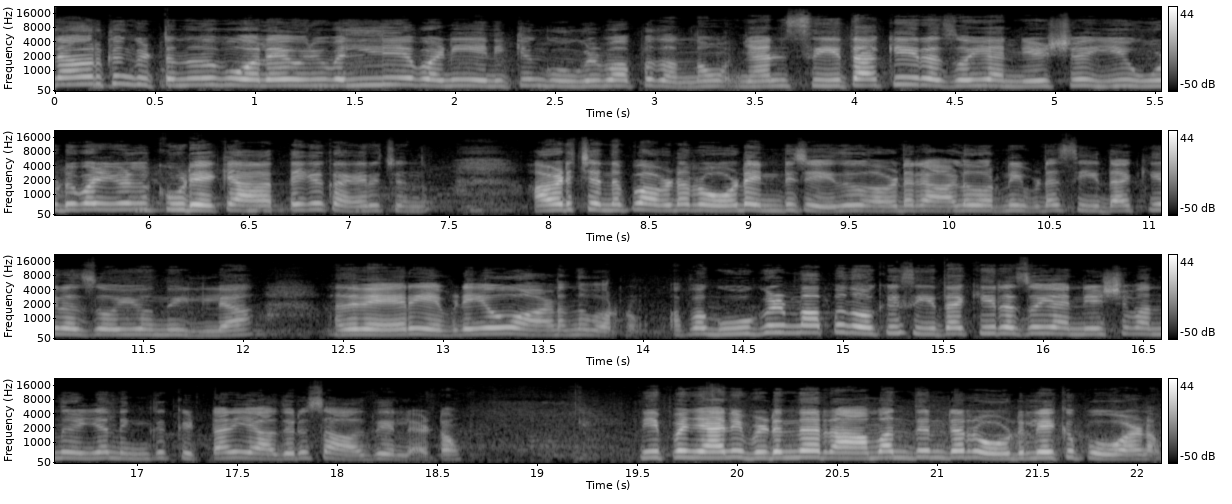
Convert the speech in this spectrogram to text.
എല്ലാവർക്കും കിട്ടുന്നത് പോലെ ഒരു വലിയ പണി എനിക്കും ഗൂഗിൾ മാപ്പ് തന്നു. ഞാൻ സീതാക്കി റസോയി അന്വേഷിച്ച് ഈ ഊടുവഴികളിൽ കൂടിയൊക്കെ അകത്തേക്ക് കയറി ചെന്നു. അവിടെ ചെന്നപ്പോൾ അവിടെ റോഡ് എൻഡ് ചെയ്തു. അവിടെ ഒരാൾ പറഞ്ഞു ഇവിടെ സീതാക്കി റസോയി ഒന്നും ഇല്ല. അത് വേറെ എവിടെയോ ആണെന്ന് പറഞ്ഞു. അപ്പോൾ ഗൂഗിൾ മാപ്പ് നോക്കി സീതാക്കി റസോയി അന്വേഷിച്ച് വന്നു കഴിഞ്ഞാൽ നിങ്ങൾക്ക് കിട്ടാൻ യാതൊരു സാധ്യതയില്ല കേട്ടോ. ഇനിയിപ്പോൾ ഞാൻ ഇവിടുന്ന് രാമന്ദിറിന്റെ റോഡിലേക്ക് പോവാണ്.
